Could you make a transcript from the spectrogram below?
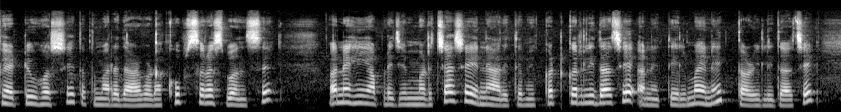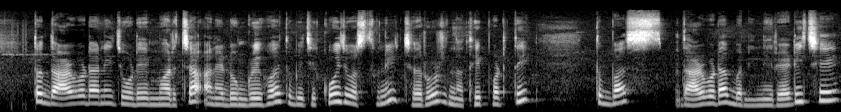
ફેટ્યું હશે તો તમારા દાળવડા ખૂબ સરસ બનશે. અને અહીં આપણે જે મરચાં છે એને આ રીતે મેં કટ કરી લીધા છે અને તેલમાં એને તળી લીધા છે. તો દાળવડાની જોડે મરચાં અને ડુંગળી હોય તો બીજી કોઈ જ વસ્તુની જરૂર નથી પડતી. તો બસ દાળવડા બનીને રેડી છે.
